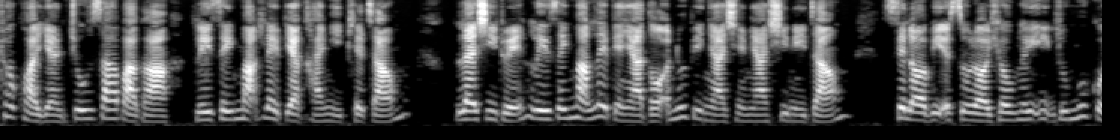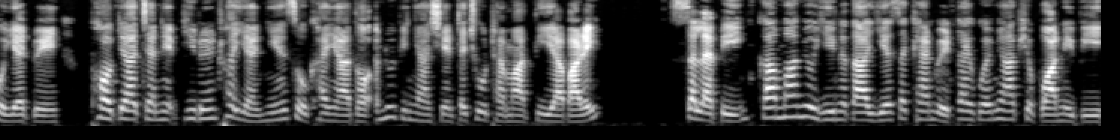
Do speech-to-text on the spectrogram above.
ထွက်ခွာရန်စ조사ပါကလေစိမ့်မှလှည့်ပြန်ခိုင်းမည်ဖြစ်ကြောင်းလက်ရှိတွင်လေစိမ့်မှလှည့်ပြန်ရသောအမှုပညာရှင်များရှိနေကြောင်းစစ်လော်ဘီအဆိုတော်ယုံလေးဤလူမှုကွန်ရက်တွင်ဖော်ပြချက်နှင့်ပြည်တွင်းထွက်ရန်ညှင်းဆိုခံရသောအမှုပညာရှင်တချို့ထံမှသိရပါသည်ဆက်လက်ပြီးကာမမျိုးရေးနသားရဲစခန်းတွေတိုက်ပွဲများဖြစ်ပွားနေပြီး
